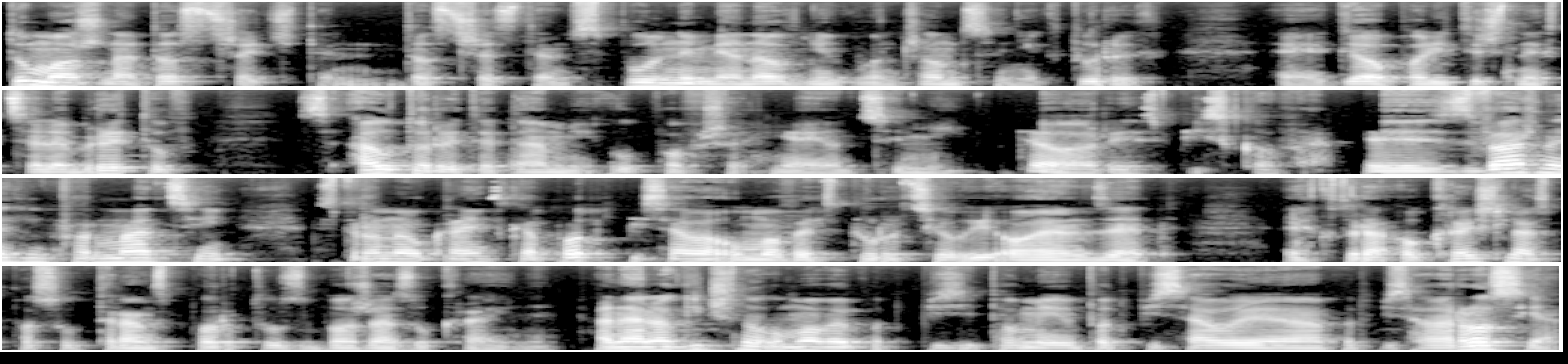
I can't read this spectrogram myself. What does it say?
Tu można dostrzec ten, dostrzec ten wspólny mianownik łączący niektórych e, geopolitycznych celebrytów z autorytetami upowszechniającymi teorie spiskowe. E, z ważnych informacji strona ukraińska podpisała umowę z Turcją i ONZ która określa sposób transportu zboża z Ukrainy. Analogiczną umowę podpisały, podpisała Rosja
